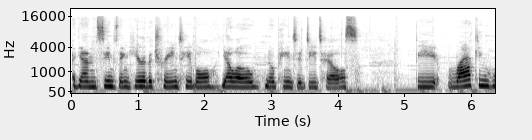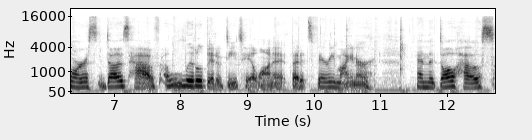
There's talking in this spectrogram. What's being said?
again, same thing here, the train table, yellow, no painted details. The rocking horse does have a little bit of detail on it, but it's very minor. And the dollhouse,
